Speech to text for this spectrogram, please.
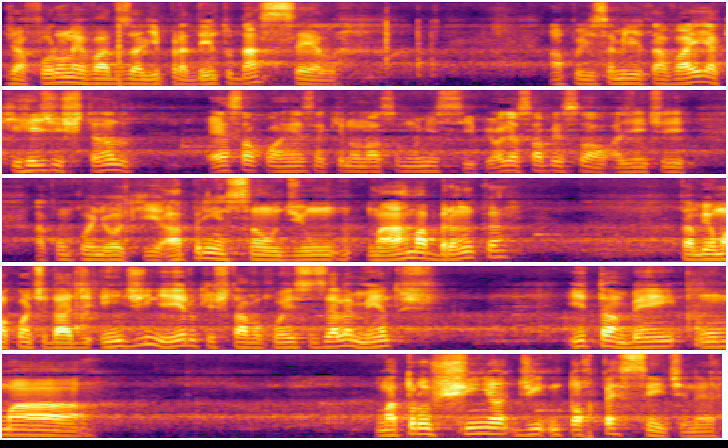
já foram levados ali para dentro da cela. A Polícia Militar vai aqui registrando essa ocorrência aqui no nosso município. Olha só, pessoal, a gente acompanhou aqui a apreensão de um, uma arma branca também uma quantidade em dinheiro que estava com esses elementos e também uma uma trouxinha de entorpecente, né?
